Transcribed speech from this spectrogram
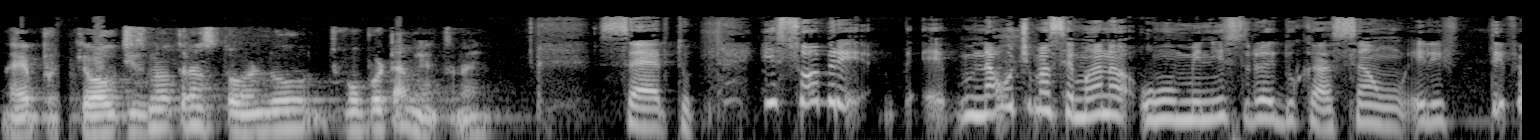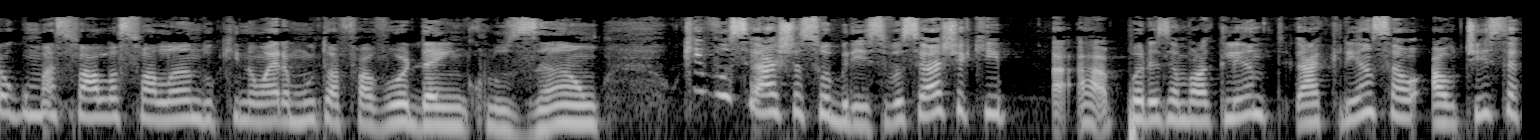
né, porque o autismo é um transtorno de comportamento, né. Certo. E sobre, eh, na última semana, o ministro da Educação, ele teve algumas falas falando que não era muito a favor da inclusão. O que você acha sobre isso? Você acha que, a, a, por exemplo, a, cliente, a criança autista,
